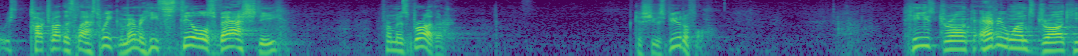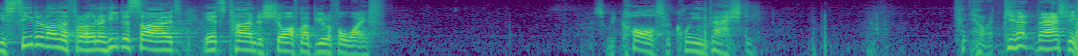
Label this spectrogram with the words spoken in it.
We talked about this last week. Remember, he steals Vashti from his brother because she was beautiful. He's drunk, everyone's drunk, he's seated on the throne, and he decides it's time to show off my beautiful wife. So he calls for Queen Vashti. You know, get Vashti,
